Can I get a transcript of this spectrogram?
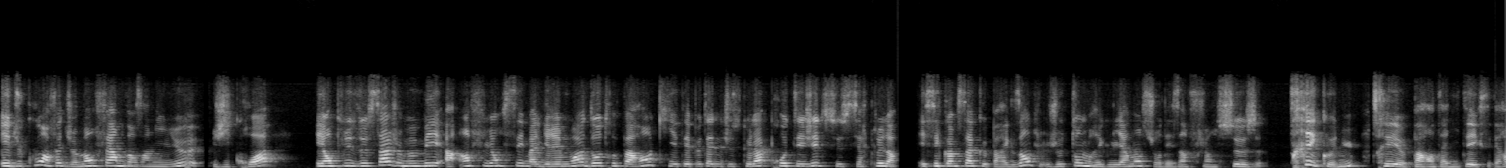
Et du coup, en fait, je m'enferme dans un milieu, j'y crois. Et en plus de ça, je me mets à influencer malgré moi d'autres parents qui étaient peut-être jusque-là protégés de ce cercle-là. Et c'est comme ça que, par exemple, je tombe régulièrement sur des influenceuses très connues, très euh, parentalité, etc.,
